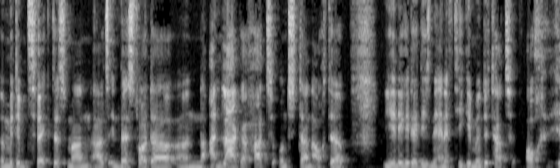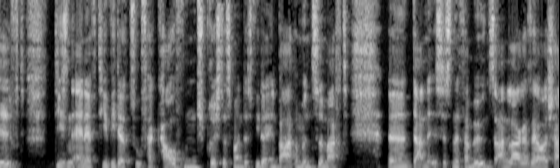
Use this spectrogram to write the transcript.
äh, mit dem Zweck, dass man als Investor da eine Anlage hat und dann auch derjenige, der diesen NFT gemintet hat, auch hilft, diesen NFT wieder zu verkaufen, sprich, dass man das wieder in bare Münze macht, äh, dann ist es eine Vermögensanlage sehr wahrscheinlich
